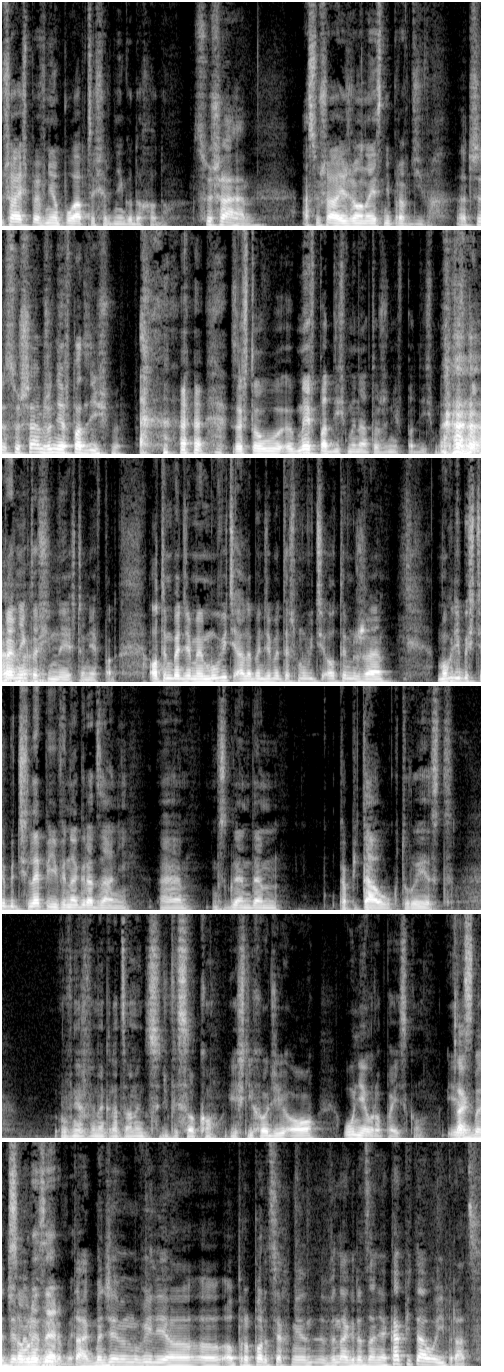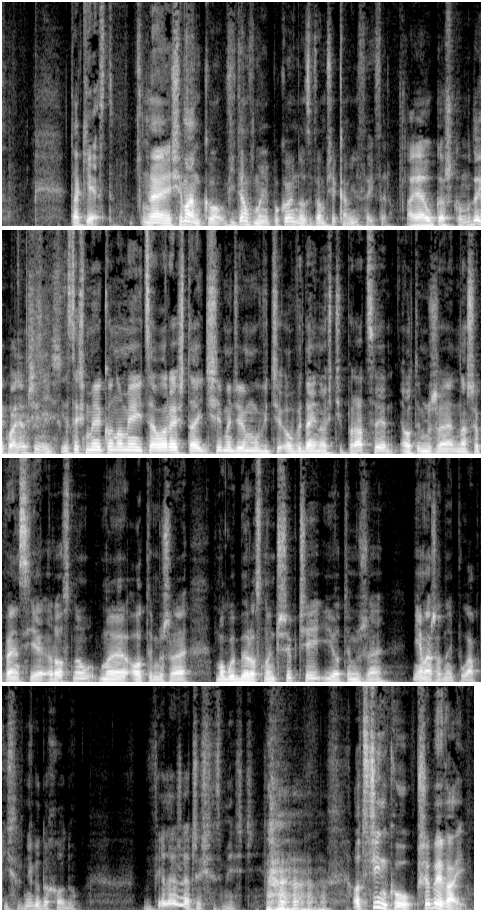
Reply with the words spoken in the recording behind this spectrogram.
Słyszałeś pewnie o pułapce średniego dochodu. Słyszałem. A słyszałeś, że ona jest nieprawdziwa. Znaczy, słyszałem, że nie wpadliśmy. Zresztą my wpadliśmy na to, że nie wpadliśmy. Pewnie ktoś inny jeszcze nie wpadł. O tym będziemy mówić, ale będziemy też mówić o tym, że moglibyście być lepiej wynagradzani e, względem kapitału, który jest również wynagradzany dosyć wysoko, jeśli chodzi o Unię Europejską. Jest, tak, będziemy są rezerwy. Mówili, tak, będziemy mówili o, o, o proporcjach wynagradzania kapitału i pracy. Tak jest. E, siemanko, witam w moim pokoju, nazywam się Kamil Fejfer. A ja Łukasz Komuda i kłaniam się nisko. Jesteśmy Ekonomia i cała reszta i dzisiaj będziemy mówić o wydajności pracy, o tym, że nasze pensje rosną, o tym, że mogłyby rosnąć szybciej i o tym, że nie ma żadnej pułapki średniego dochodu. Wiele rzeczy się zmieści. Odcinku, przybywaj!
